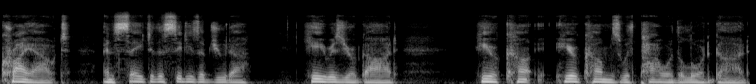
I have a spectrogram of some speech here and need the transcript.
cry out, and say to the cities of Judah, Here is your God. Here, com- here comes with power the Lord God,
